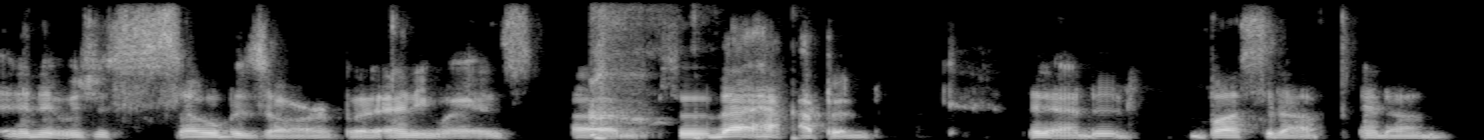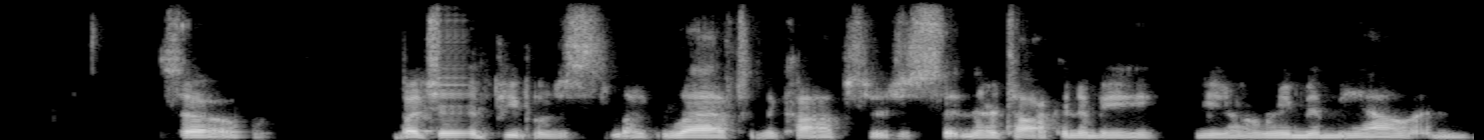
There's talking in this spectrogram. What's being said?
and it was just so bizarre. But anyways, um, so that happened. It ended, busted up, and um, so a bunch of people just like left, and the cops were just sitting there talking to me, you know, reaming me out, and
